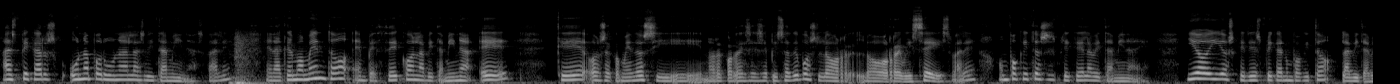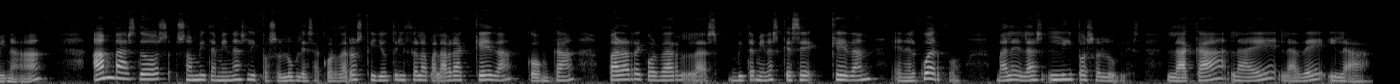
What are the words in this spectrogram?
a explicaros una por una las vitaminas, ¿vale? En aquel momento empecé con la vitamina E, que os recomiendo, si no recordáis ese episodio, pues lo, lo, reviséis, ¿vale? Un poquito os expliqué la vitamina E. Y hoy os quería explicar un poquito la vitamina A. Ambas dos son vitaminas liposolubles. Acordaros que yo utilizo la palabra queda con K para recordar las vitaminas que se quedan en el cuerpo, ¿vale? Las liposolubles. La K, la E, la D y la A.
